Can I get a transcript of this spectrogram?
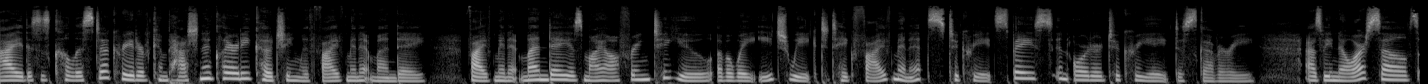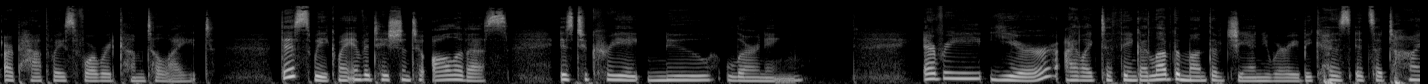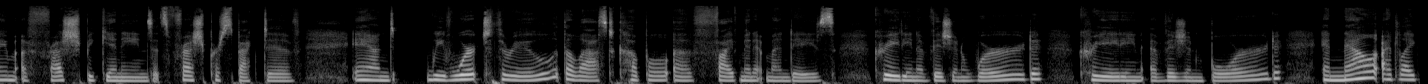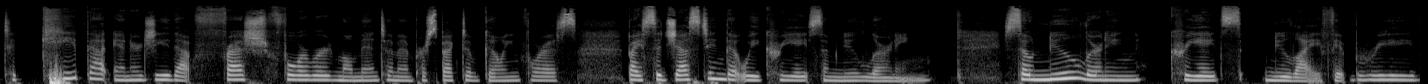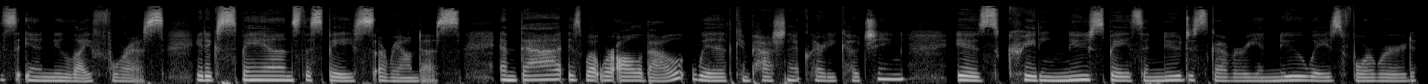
Hi, this is Callista, creator of Compassionate Clarity Coaching with 5 Minute Monday. 5 Minute Monday is my offering to you of a way each week to take 5 minutes to create space in order to create discovery. As we know ourselves, our pathways forward come to light. This week, my invitation to all of us is to create new learning. Every year, I like to think I love the month of January because it's a time of fresh beginnings, it's fresh perspective. And we've worked through the last couple of five minute Mondays, creating a vision word, creating a vision board. And now I'd like to keep that energy, that fresh forward momentum and perspective going for us by suggesting that we create some new learning. So, new learning creates new life. It breathes in new life for us. It expands the space around us. And that is what we're all about with compassionate clarity coaching is creating new space and new discovery and new ways forward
